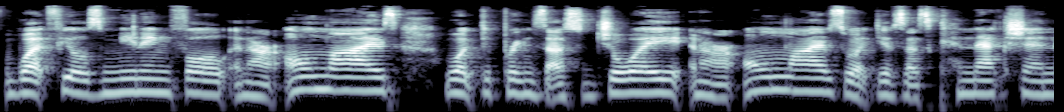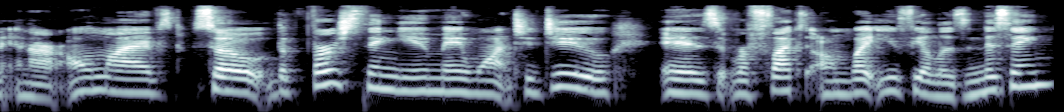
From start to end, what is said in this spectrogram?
what feels meaningful in our own lives, what brings us joy in our own lives, what gives us connection in our own lives. So the first thing you may want to do is reflect on what you feel is missing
